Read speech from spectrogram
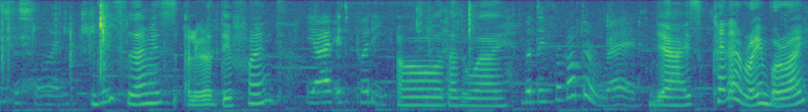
This is slime. This slime is a little different. Yeah, it's putty. Oh, that's why. But they forgot the red. Yeah, it's kind of rainbow, right?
